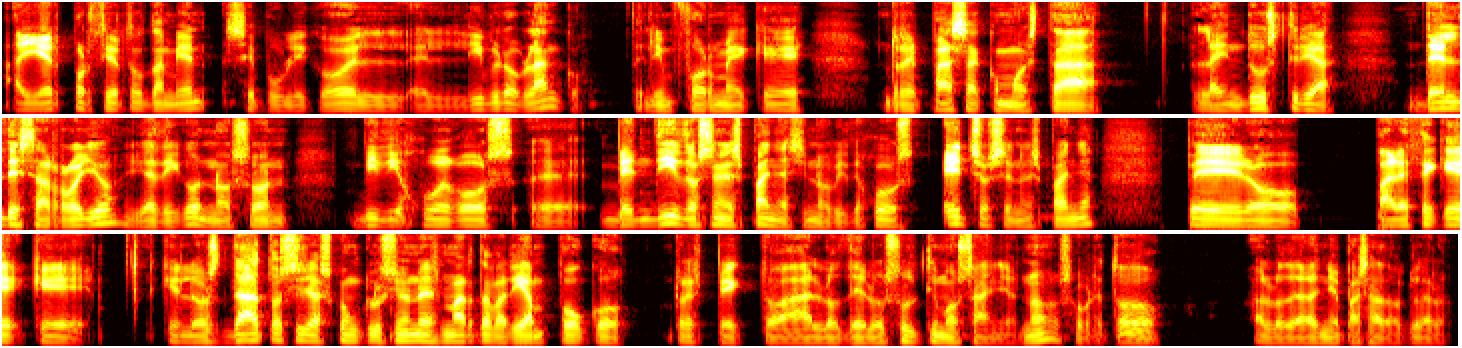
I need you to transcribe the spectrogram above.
Ayer, por cierto, también se publicó el, libro blanco del informe que repasa cómo está la industria del desarrollo, ya digo, no son videojuegos eh, vendidos en España, sino videojuegos hechos en España, pero parece que que los datos y las conclusiones, Marta, varían poco respecto a lo de los últimos años, ¿no? Sobre todo a lo del año pasado, claro.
